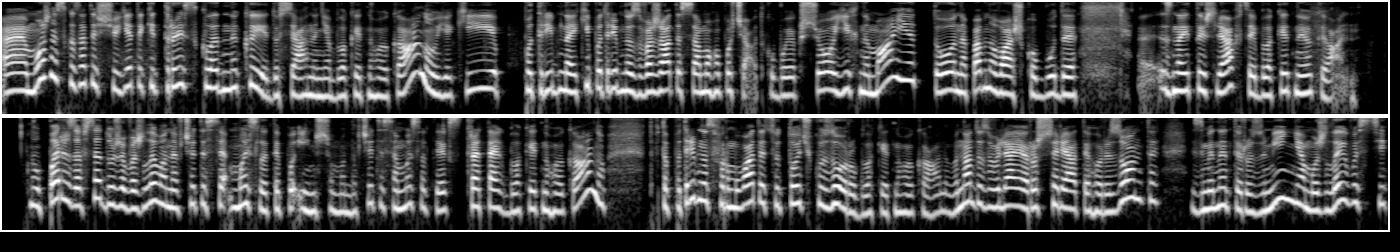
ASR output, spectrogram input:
Е, Можна сказати, що є такі три складники досягнення блакитного океану, які потрібно, які потрібно зважати з самого початку. Бо якщо їх немає, то напевно важко буде е, знайти шлях в цей блакитний океан. Ну, перш за все, дуже важливо навчитися мислити по-іншому, навчитися мислити як стратег блакитного океану. Тобто потрібно сформувати цю точку зору блакитного океану. Вона дозволяє розширяти горизонти, змінити розуміння, можливості,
